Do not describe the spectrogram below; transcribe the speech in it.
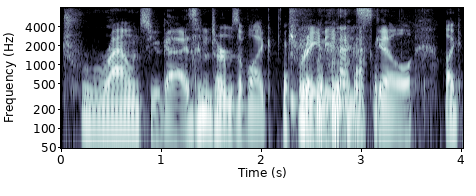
trounce you guys in terms of like training and skill. Like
